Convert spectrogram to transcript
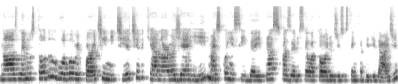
nós lemos todo o Global Reporting Initiative, que é a norma GRI, mais conhecida aí para se fazer os relatórios de sustentabilidade.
